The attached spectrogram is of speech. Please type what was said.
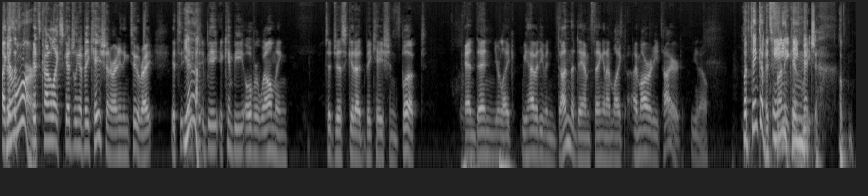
I There guess it's, are. it's kind of like scheduling a vacation or anything too, right? It's Yeah. it can be it can be overwhelming to just get a vacation booked and then you're like we haven't even done the damn thing and I'm like I'm already tired, you know. But think of It's funny 'cause anything we- that. you- oh,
